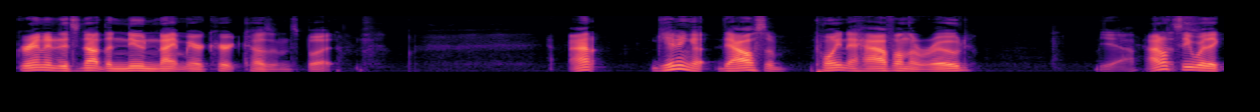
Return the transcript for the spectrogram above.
Granted, it's not the new nightmare Kirk Cousins, but I, giving Dallas a point and a half on the road, Yeah. I don't see where they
